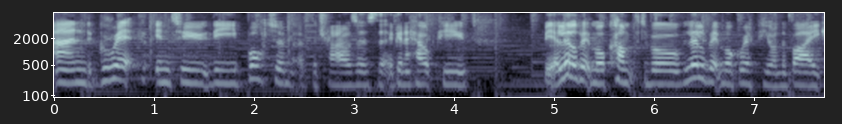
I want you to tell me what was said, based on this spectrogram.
and grip into the bottom of the trousers that are gonna help you be a little bit more comfortable, a little bit more grippy on the bike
